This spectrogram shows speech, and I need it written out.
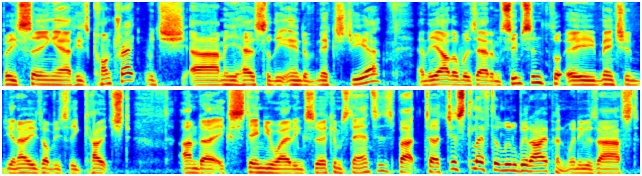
be seeing out his contract, which um, he has to the end of next year. And the other was Adam Simpson. Th- he mentioned, you know, he's obviously coached under extenuating circumstances, but uh, just left a little bit open when he was asked,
